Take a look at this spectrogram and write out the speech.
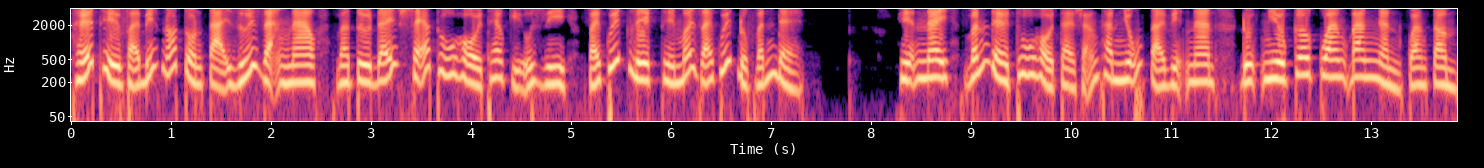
Thế thì phải biết nó tồn tại dưới dạng nào và từ đấy sẽ thu hồi theo kiểu gì, phải quyết liệt thì mới giải quyết được vấn đề. Hiện nay, vấn đề thu hồi tài sản tham nhũng tại Việt Nam được nhiều cơ quan ban ngành quan tâm,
